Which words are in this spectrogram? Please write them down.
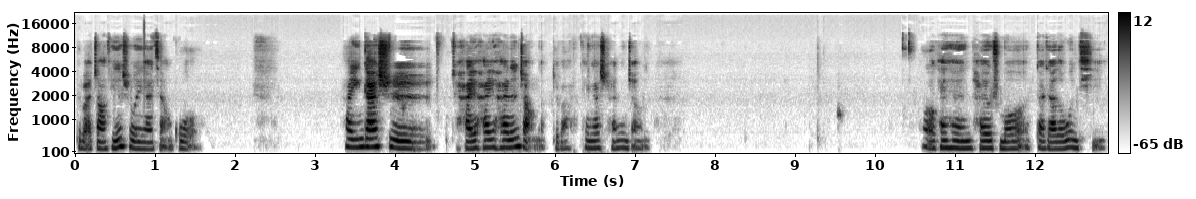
对吧？涨停的时候应该讲过，它应该是还还还能涨的，对吧？它应该是还能涨的。我看看还有什么大家的问题。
